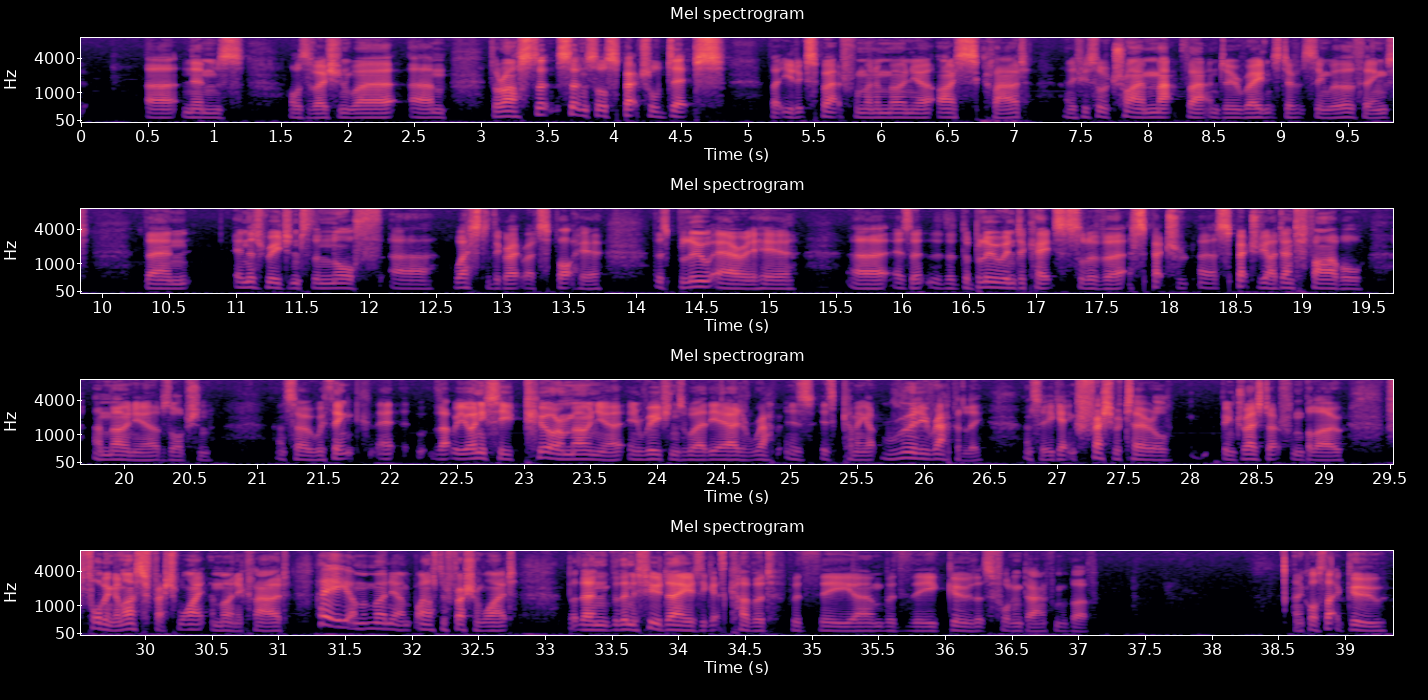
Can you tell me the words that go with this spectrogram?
uh, NIMS observation where um, there are certain sort of spectral dips that you'd expect from an ammonia ice cloud. And if you sort of try and map that and do radiance differencing with other things, then in this region to the north uh, west of the Great Red Spot here, this blue area here uh, is a, the, the, blue indicates sort of a, a spectral, uh, spectrally identifiable ammonia absorption. And so we think uh, that we only see pure ammonia in regions where the air is, is, coming up really rapidly. And so you're getting fresh material being dredged up from below, forming a nice fresh white ammonia cloud. Hey, I'm ammonia, I'm nice and fresh and white. But then within a few days, it gets covered with the, um, with the goo that's falling down from above. And of course, that goo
